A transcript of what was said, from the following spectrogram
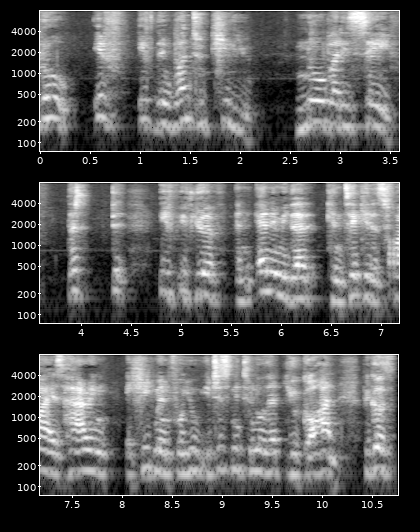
bro, if if they want to kill you, nobody's safe. That's if, if you have an enemy that can take it as far as hiring a hitman for you, you just need to know that you're gone because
